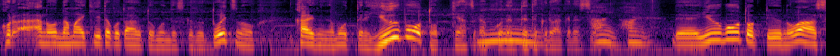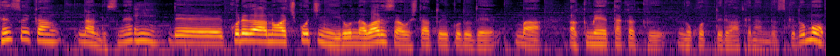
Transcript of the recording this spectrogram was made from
これはあの名前聞いたことあると思うんですけどドイツの海軍が持っている U ボートってやつがここで出てくるわけですよ。はいはい。で U ボートっていうのは潜水艦なんですね、えでこれがあのあちこちにいろんな悪さをしたということで、まあ、悪名高く残っているわけなんですけども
